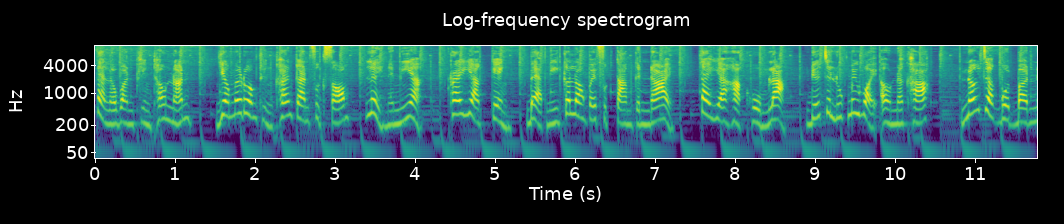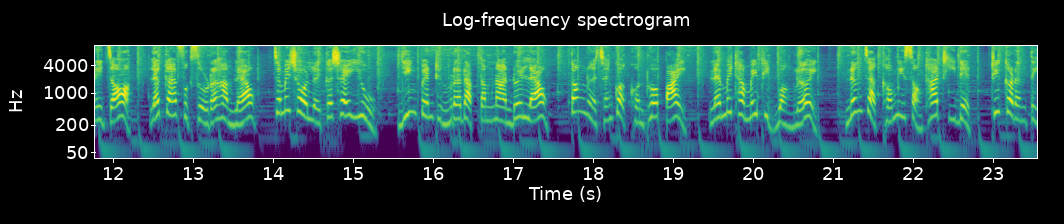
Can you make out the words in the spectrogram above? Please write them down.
แต่ละวันเพียงเท่านั้น ยังไม่รวมถึงขั้นการฝึกซ้อมเลยนะเนี่ย ใครอยากเก่ง แบบนี้ก็ลองไปฝึกตามกันได้ แต่อย่าหักโหมล่ะ เดี๋ยวจะลุกไม่ไหวเอานะคะ นอกจากบทบาทในจอ และการฝึกสู่ระหำแล้ว จะไม่โชว์เลยก็ใช่อยู่ ยิ่งเป็นถึงระดับตำนานด้วยแล้ว ต้องเหนือชั้นกว่าคนทั่วไป และไม่ทำให้ผิดหวังเลย เนื่องจากเขามีสองท่าทีเด็ด ที่การันตี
